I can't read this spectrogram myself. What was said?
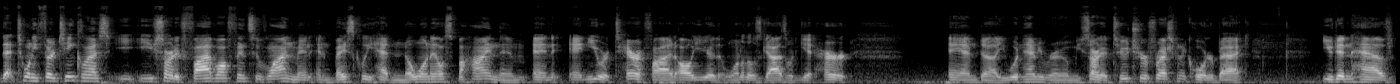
that 2013 class, you started five offensive linemen and basically had no one else behind them, and and you were terrified all year that one of those guys would get hurt, and uh, you wouldn't have any room. You started two true freshman quarterback. You didn't have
